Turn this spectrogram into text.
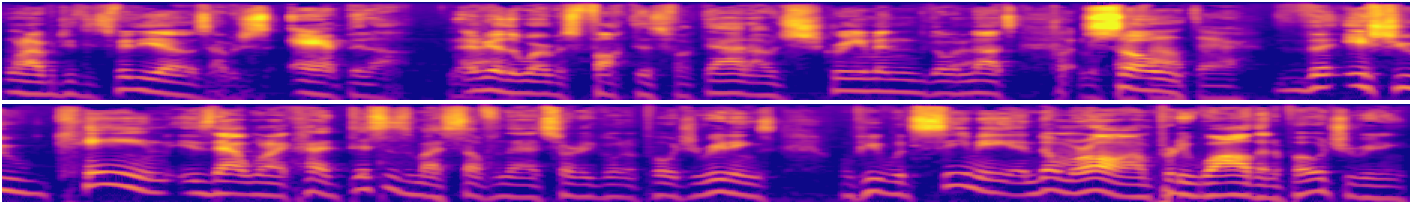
when I would do these videos, I would just amp it up. Every other word was "fuck this, fuck that." I was screaming, going nuts. Putting so out there. the issue came is that when I kind of distanced myself from that, I started going to poetry readings. When people would see me, and don't me wrong, I'm pretty wild at a poetry reading,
